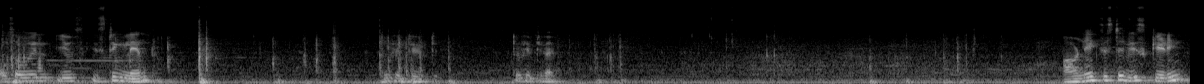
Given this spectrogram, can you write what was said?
Also we'll use string length 250 255 our next step is creating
